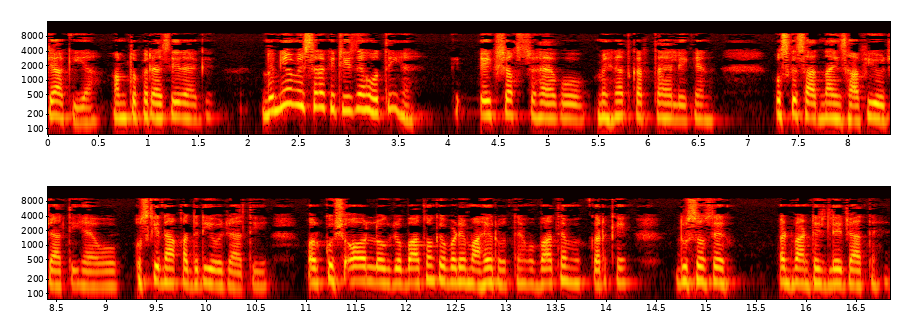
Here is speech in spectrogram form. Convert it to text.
کیا کیا۔ ہم تو پھر ایسے ہی رہ گئے۔ دنیا میں اس طرح کی چیزیں ہوتی ہیں ایک شخص جو ہے وہ محنت کرتا ہے لیکن اس کے ساتھ نا انصافی ہو جاتی ہے، وہ اس کی ناقدری ہو جاتی ہے۔ اور کچھ اور لوگ جو باتوں کے بڑے ماہر ہوتے ہیں، وہ باتیں کر کے دوسروں سے ایڈوانٹیج لے جاتے ہیں۔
